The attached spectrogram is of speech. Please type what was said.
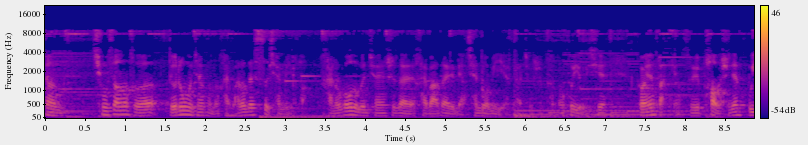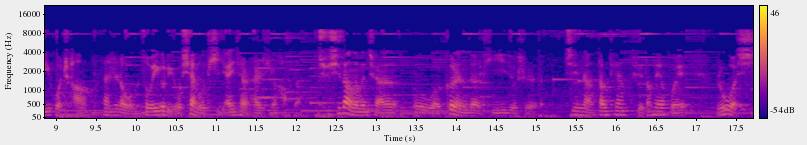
像秋桑和德州温泉可能海拔都在四千米了，海螺沟的温泉是在海拔在两千多米，也就是可能会有一些高原反应，所以泡的时间不宜过长。但是呢，我们作为一个旅游线路体验一下还是挺好的。去西藏的温泉，我个人的提议就是尽量当天去当天回。如果希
